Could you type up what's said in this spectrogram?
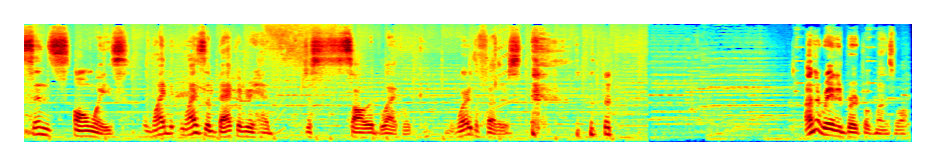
since always, why why is the back of your head just solid black? Like, where are the feathers? Underrated bird Pokemon as well.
